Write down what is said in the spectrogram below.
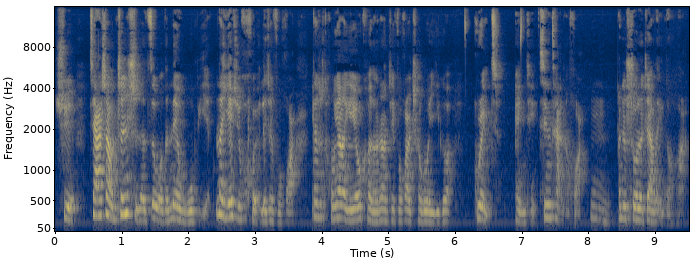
去加上真实的自我的那五笔，那也许毁了这幅画，但是同样也有可能让这幅画成为一个 great painting，精彩的画。嗯，他就说了这样的一段话，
